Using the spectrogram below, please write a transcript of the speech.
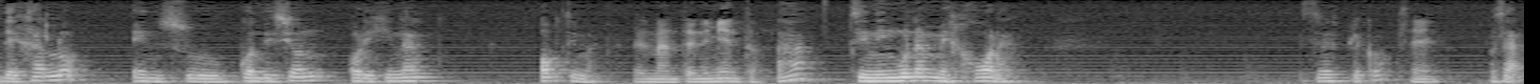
dejarlo en su condición original óptima, El mantenimiento. Ajá, sin ninguna mejora. ¿Sí me explico? Sí. O sea,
